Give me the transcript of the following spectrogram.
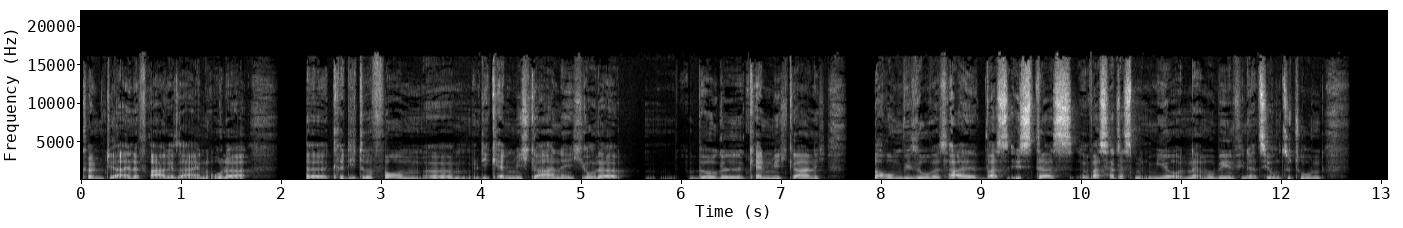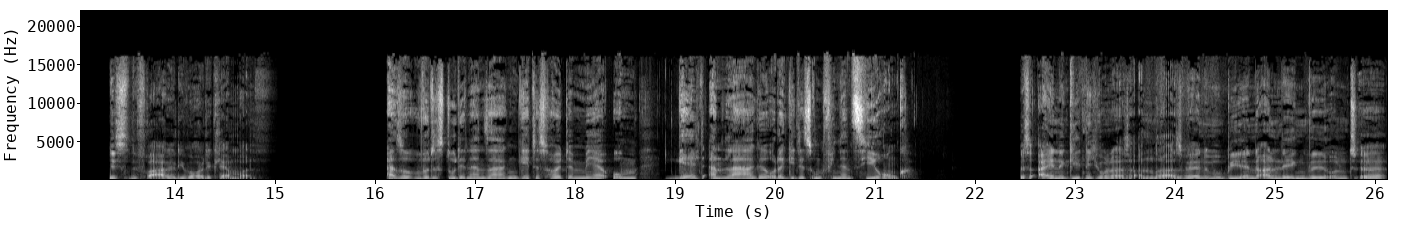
Könnte ja eine Frage sein. Oder äh, Kreditreform, ähm, die kennen mich gar nicht. Oder Bürgel kennen mich gar nicht. Warum, wieso, weshalb? Was ist das? Was hat das mit mir und einer Immobilienfinanzierung zu tun? Ist eine Frage, die wir heute klären wollen. Also würdest du denn dann sagen, geht es heute mehr um Geldanlage oder geht es um Finanzierung? Das eine geht nicht ohne das andere. Also wer in Immobilien anlegen will und äh,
